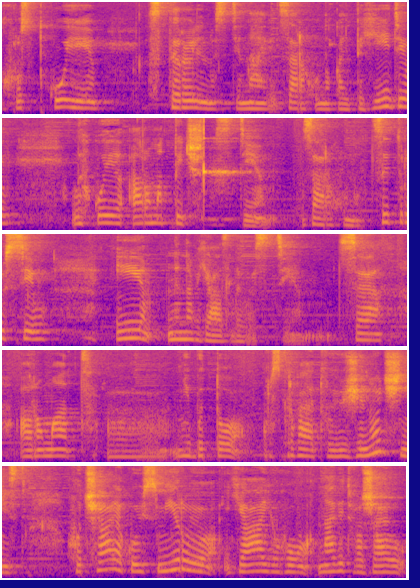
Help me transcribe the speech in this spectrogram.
хрусткої стерильності навіть за рахунок альдегідів, легкої ароматичності за рахунок цитрусів і ненав'язливості. Це аромат е, нібито розкриває твою жіночність, хоча якоюсь мірою я його навіть вважаю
